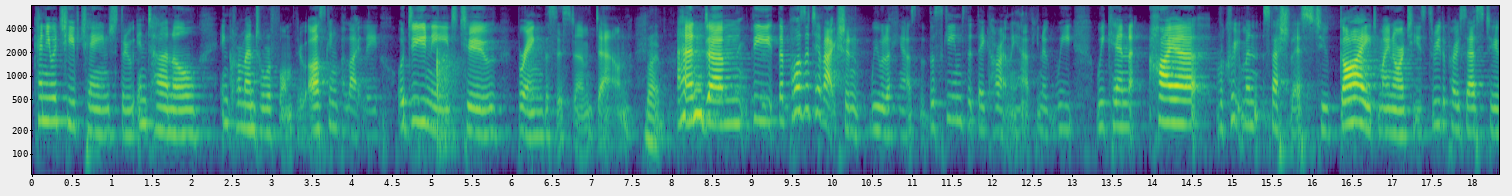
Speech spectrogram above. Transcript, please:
can you achieve change through internal, incremental reform, through asking politely, or do you need to bring the system down? Right. And um, the, the positive action we were looking at is the, the schemes that they currently have. You know, we, we can hire recruitment specialists to guide minorities through the process to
